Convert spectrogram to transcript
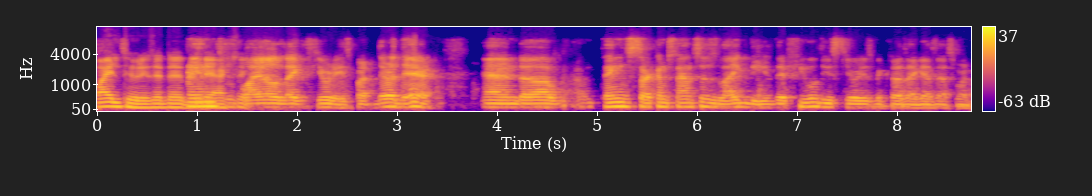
Wild theories. They, they, they actually, wild like theories, but they're there. And uh, things, circumstances like these, they fuel these theories because I guess that's what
